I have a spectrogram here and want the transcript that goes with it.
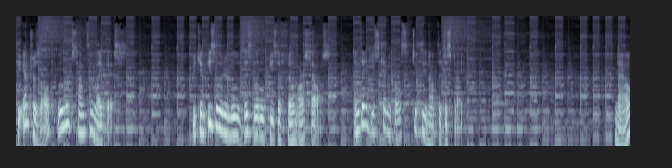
The end result will look something like this. We can easily remove this little piece of film ourselves, and then use chemicals to clean up the display. Now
